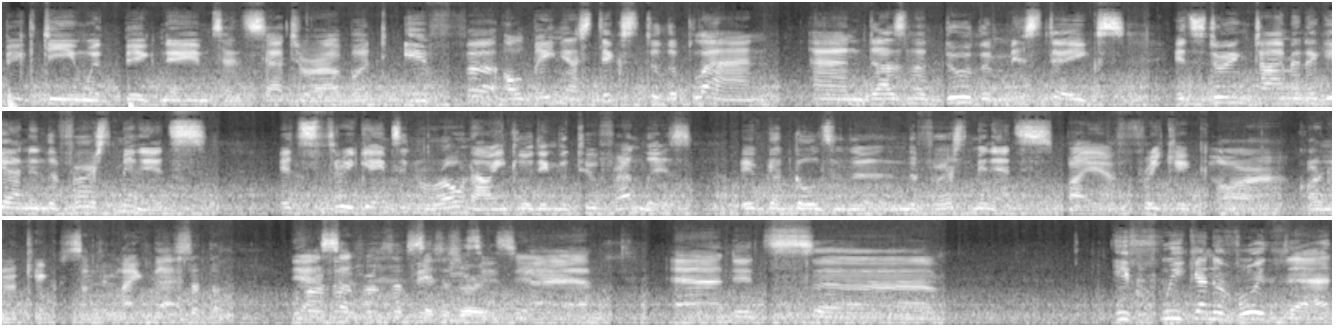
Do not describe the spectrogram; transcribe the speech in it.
big team with big names etc but if uh, albania sticks to the plan and does not do the mistakes it's doing time and again in the first minutes it's three games in a row now including the two friendlies we've got goals in the, in the first minutes by a free kick or corner kick something like that Set up. yeah, set, set set pieces, sorry. pieces, yeah, yeah. And it's uh, if we can avoid that,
